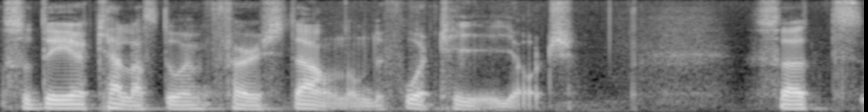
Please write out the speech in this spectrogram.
så det kallas då en first down om du får 10 yards. Så att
